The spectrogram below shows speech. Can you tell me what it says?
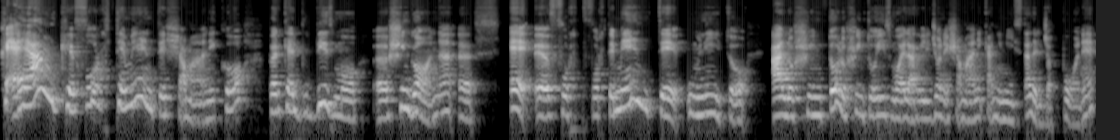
che è anche fortemente sciamanico, perché il buddismo eh, Shingon eh, è eh, for- fortemente unito allo Shinto, lo Shintoismo è la religione sciamanica animista del Giappone,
